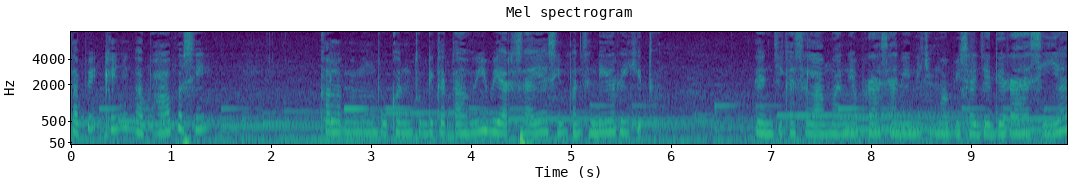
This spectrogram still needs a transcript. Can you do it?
tapi kayaknya nggak apa-apa sih. Kalau memang bukan untuk diketahui, biar saya simpan sendiri gitu. Dan jika selamanya perasaan ini cuma bisa jadi rahasia,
